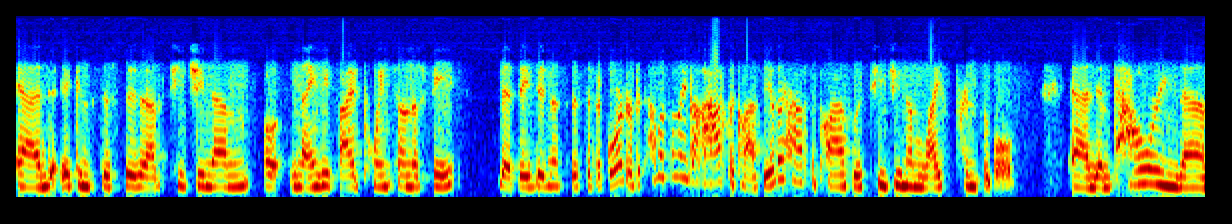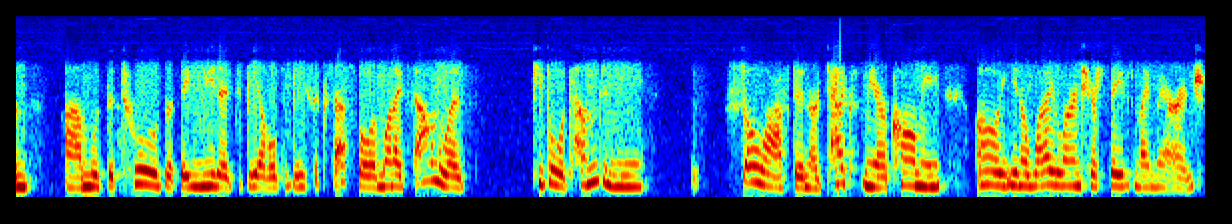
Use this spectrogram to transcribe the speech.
And it consisted of teaching them uh, 95 points on the feet that they did in a specific order, but that was only about half the class. The other half the class was teaching them life principles and empowering them um, with the tools that they needed to be able to be successful. And what I found was people would come to me so often or text me or call me, oh, you know, what I learned here saved my marriage.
